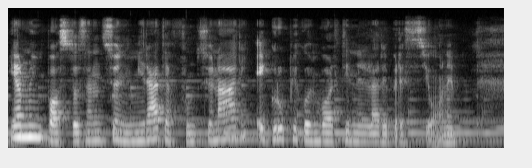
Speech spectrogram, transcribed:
e hanno imposto sanzioni mirate a funzionari e gruppi coinvolti nella repressione.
